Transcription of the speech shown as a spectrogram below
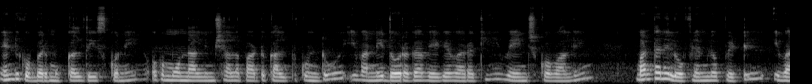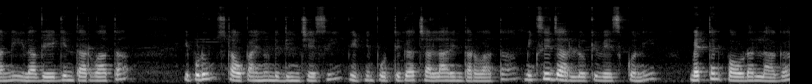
ఎండు కొబ్బరి ముక్కలు తీసుకొని ఒక మూడు నాలుగు నిమిషాల పాటు కలుపుకుంటూ ఇవన్నీ దూరగా వేగే వరకు వేయించుకోవాలి. మంటని లో ఫ్లేమ్లో పెట్టి ఇవన్నీ ఇలా వేగిన తర్వాత ఇప్పుడు స్టవ్ పై నుండి దించేసి వీటిని పూర్తిగా చల్లారిన తర్వాత మిక్సీ జార్లోకి వేసుకొని మెత్తని పౌడర్ లాగా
